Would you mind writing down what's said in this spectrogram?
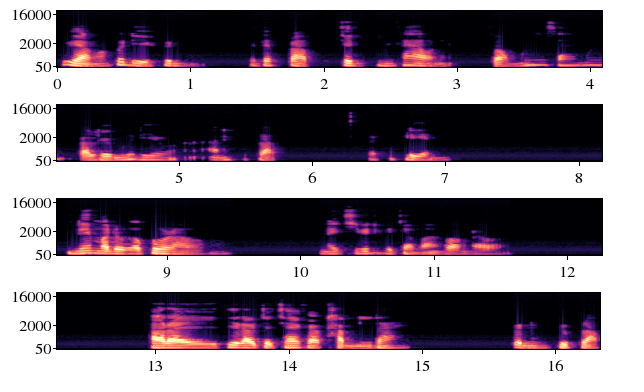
ทุกอย่างมันก็ดีขึ้นแต่ปรับเช่นกินข้าวเนี่ย สองมื้อสามมื้อก็เหลือมื้อเดียว อันนี้คือปรับแล้วก็เปลี่ยนทีนี้มาดูกับพวกเรา ในชีวิตประจำวันของเรา อะไรที่เราจะใช้กับคำนี้ได้ก็หนึ่งคือปรับ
